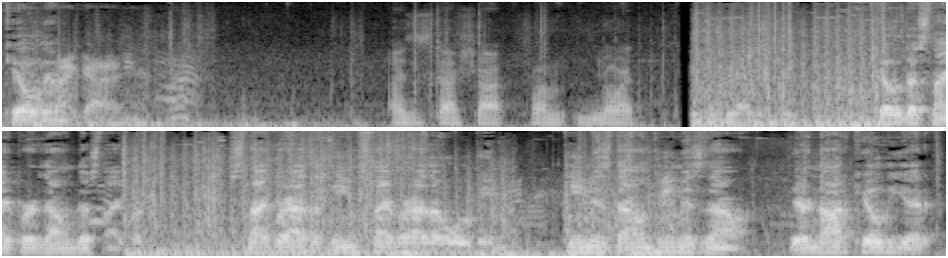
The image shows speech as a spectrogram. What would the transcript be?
Killed oh, That him. guy. I just got shot from north. Kill the sniper. Down the sniper. Sniper has a team. Sniper has a whole team. Team is down. Team is down. They're not killed yet.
